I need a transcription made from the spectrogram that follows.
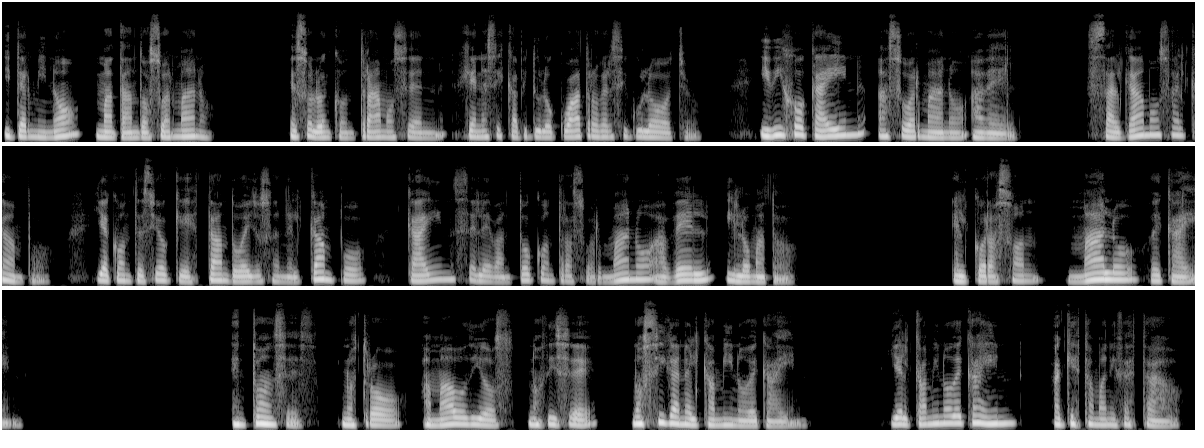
y terminó matando a su hermano. Eso lo encontramos en Génesis capítulo 4, versículo 8. Y dijo Caín a su hermano Abel, Salgamos al campo. Y aconteció que estando ellos en el campo, Caín se levantó contra su hermano Abel y lo mató. El corazón malo de Caín. Entonces, nuestro amado Dios nos dice, no sigan el camino de Caín. Y el camino de Caín aquí está manifestado.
